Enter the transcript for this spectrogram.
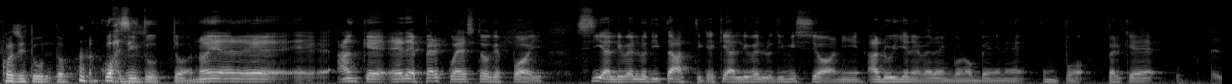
Quasi tutto. quasi tutto. Noi, eh, eh, anche, ed è per questo che poi sia a livello di tattiche che a livello di missioni a lui gliene vengono bene un po'. Perché eh,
